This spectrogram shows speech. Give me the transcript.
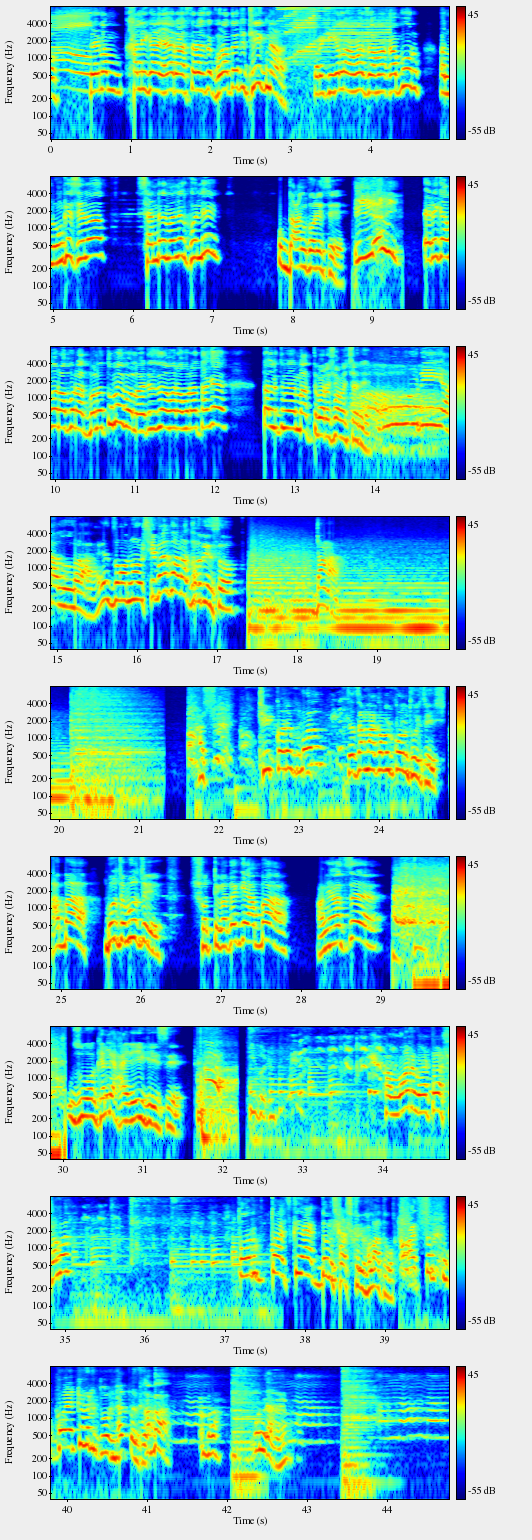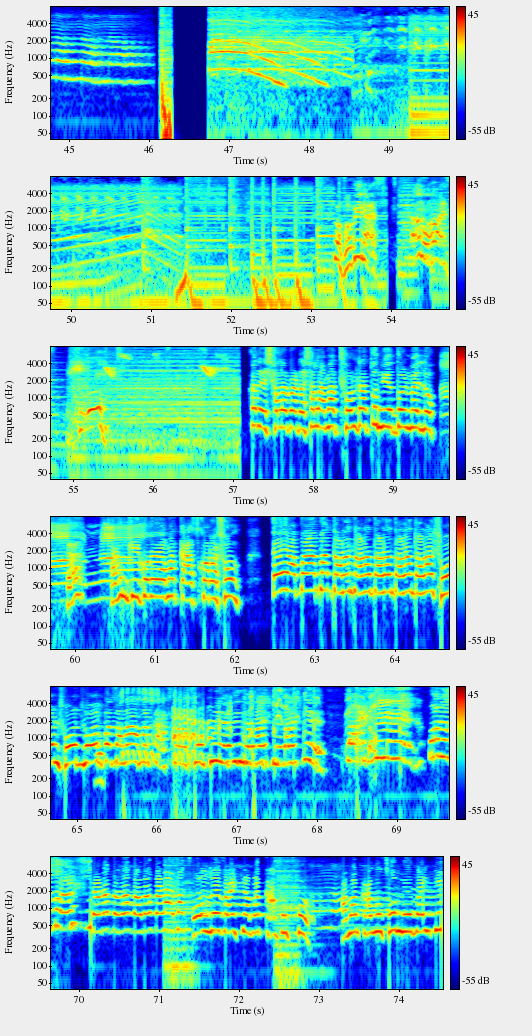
দেখলাম খালি গায়ে হ্যাঁ রাস্তা রাস্তা ঘোরা তো ঠিক না। পরে কি গেলাম আমার জামা কাপড় আর লুঙ্গি ছিল স্যান্ডেল ম্যান্ডেল খুলি দান করেছে। এটা কি আমার অপরাধ? বলো তুমি বলো এটা যদি আমার অপরাধ থাকে তাহলে তুমি মারতে পারো সমস্যা নেই। ওরে আল্লাহ এ জনসেবা করা ধরিস। দাঁড়া। ঠিক করে বল যে জামা কাপড় কোন থইছিস। আব্বা বলছে বলছে সত্যি কথা কি আব্বা? আমি হচ্ছে জুয়ো খেলে হারিয়ে গিয়েছে। আল্লাহর বেটা শালা। তোর তো আজকে একদম শেষ করে ফেলা তো আজ তো পুকুর একেবারে দূর আব্বা আব্বা, আরে শালা বেটা, শালা, আমার ছোলটা তো নিয়ে দৌড় মারলো। হ্যাঁ? এখন কি করে আমার কাজ করা শোন এই আব্বা আব্বা দাঁড়া দাঁড়া দাঁড়া দাঁড়া দাঁড়া শোন শোন শোন আব্বা, দাঁড়া আমার কাজ করা শোন তুই এদিন দাঁড়া দাঁড়া দাঁড়া দাঁড়া আমার ছোল নিয়ে যাইছি আমার কাগজ ছোল আমার কাগজ ছোল নিয়ে যাইছি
